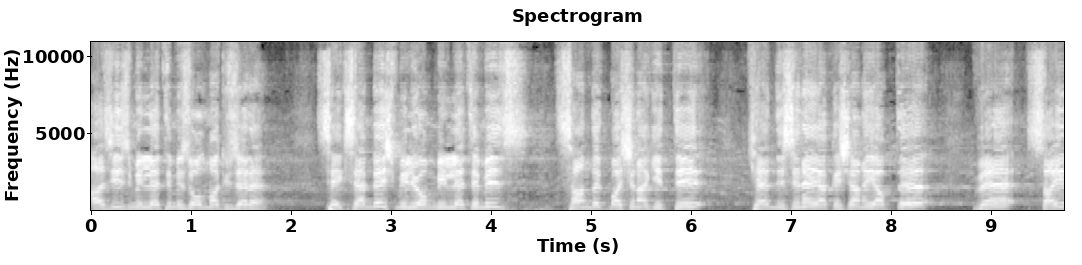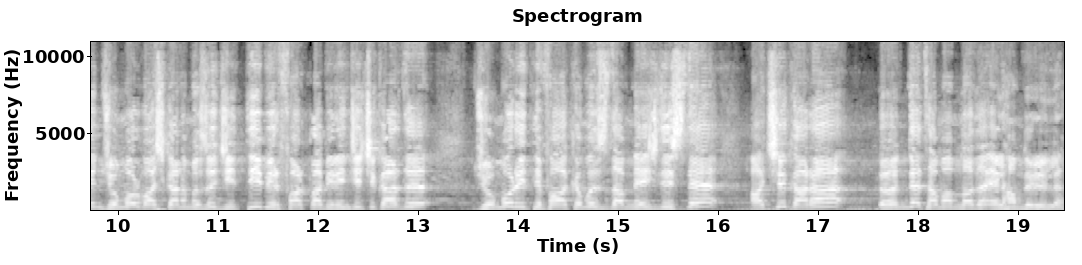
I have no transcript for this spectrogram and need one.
aziz milletimiz olmak üzere 85 milyon milletimiz sandık başına gitti. Kendisine yakışanı yaptı ve Sayın Cumhurbaşkanımızı ciddi bir farkla birinci çıkardı. Cumhur İttifakımız da mecliste açık ara önde tamamladı elhamdülillah.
